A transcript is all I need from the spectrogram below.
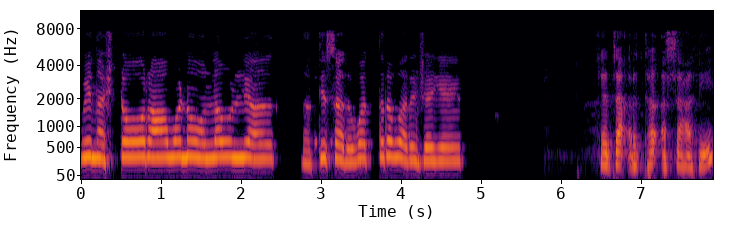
विनष्टो रावणो लौल्यात सर्वत्र वर्जयेत. ह्याचा अर्थ असा आहे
